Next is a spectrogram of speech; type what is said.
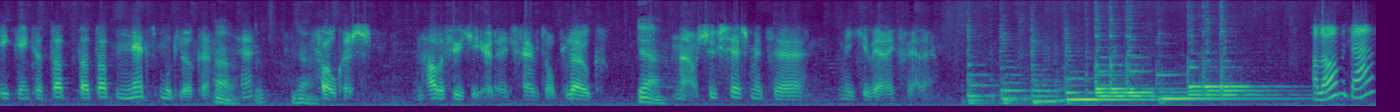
ik denk dat, dat, dat, dat net moet lukken. Oh, hè? ja. Focus. Een half uurtje eerder. Ik schrijf het op. Leuk. Ja. Nou, succes met, eh, met je werk verder. Hallo, met Aaf?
